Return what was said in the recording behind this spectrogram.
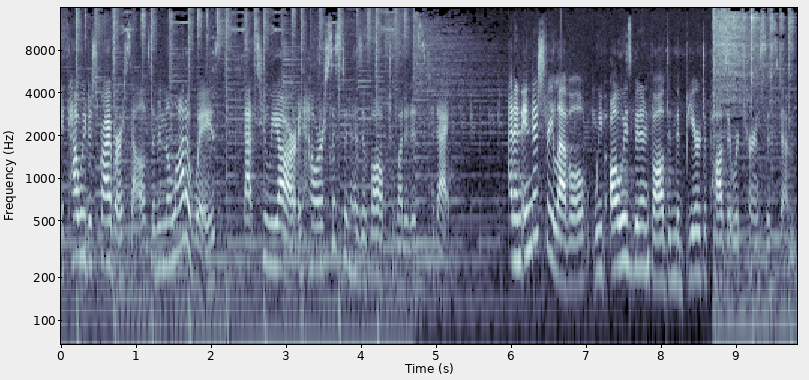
It's how we describe ourselves, and in a lot of ways, that's who we are and how our system has evolved to what it is today. At an industry level, we've always been involved in the beer deposit return system,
